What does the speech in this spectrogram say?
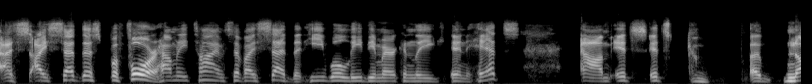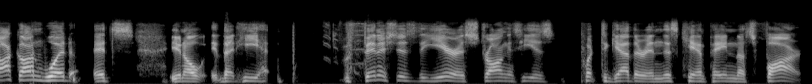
As I said this before, how many times have I said that he will lead the American League in hits? Um, it's it's uh, knock on wood, it's you know that he finishes the year as strong as he is put together in this campaign thus far.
